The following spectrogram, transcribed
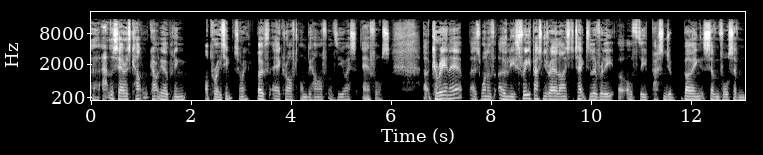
uh, Atlas Air is currently opening operating, sorry, both aircraft on behalf of the US Air Force. Uh, Korean Air, as one of only three passenger airlines to take delivery of the passenger Boeing 747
